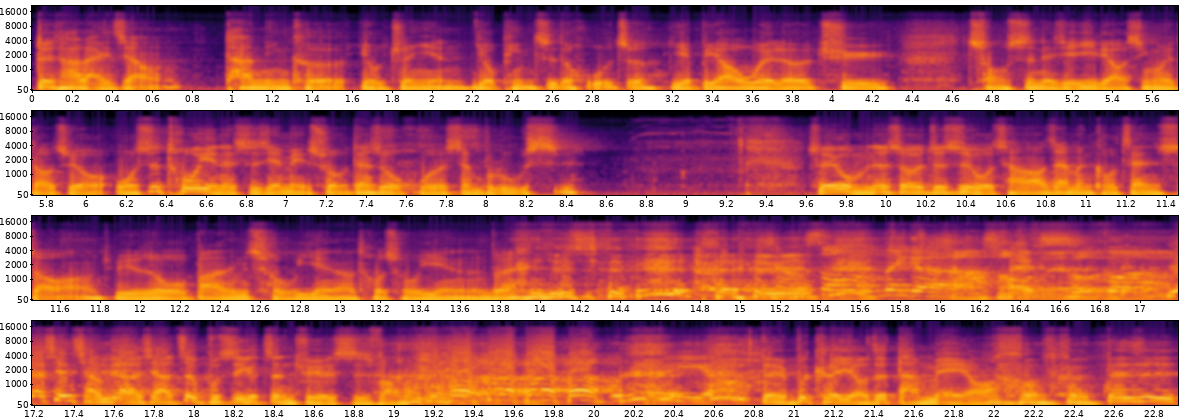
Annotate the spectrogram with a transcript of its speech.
对他来讲，他宁可有尊严、有品质的活着，也不要为了去从事那些医疗行为，到最后我是拖延的时间没错，但是我活得生不如死。所以我们那时候就是我常常在门口站哨啊，就比如说我爸在那边抽烟啊，偷抽烟，不然 就是 享受那个享受时光，要先强调一下，这不是一个正确的释放。不可以哦。对，不可以哦这单妹哦。但是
